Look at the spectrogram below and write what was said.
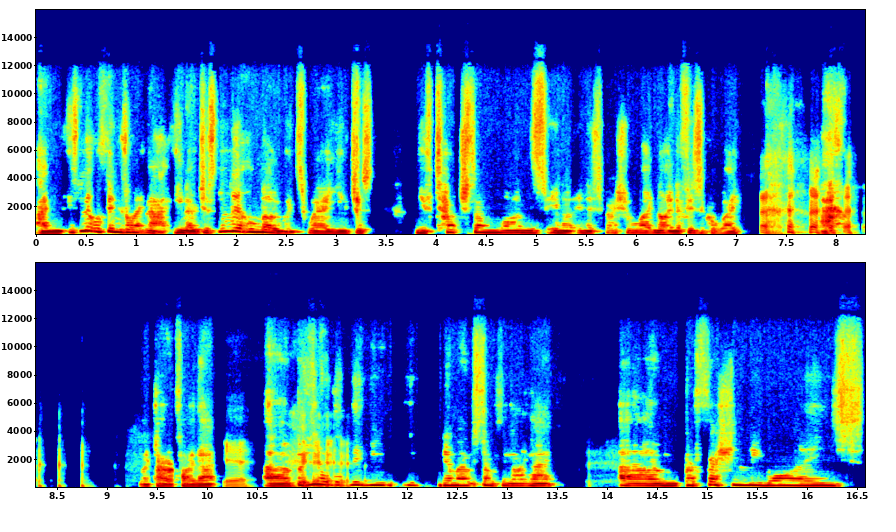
And it's little things like that, you know, just little moments where you just you've touched someone's in a in a special way, not in a physical way. I clarify that. yeah. Uh, but you know, the, the, you, you know, something like that. Um, professionally wise,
